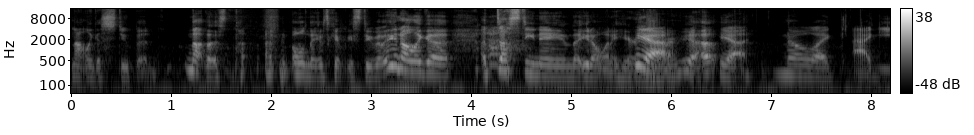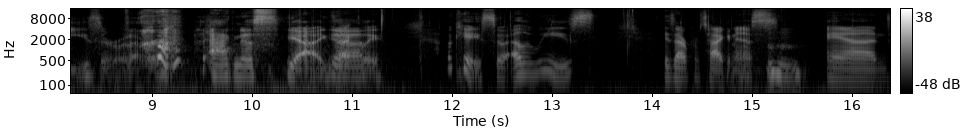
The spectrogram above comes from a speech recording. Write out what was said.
not like a stupid not this old names can't be stupid but you know like a a dusty name that you don't want to hear Yeah. anymore. yeah Yeah. No, like Aggies or whatever. agnes yeah, exactly. Okay, so Eloise is our protagonist, Mhm. and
